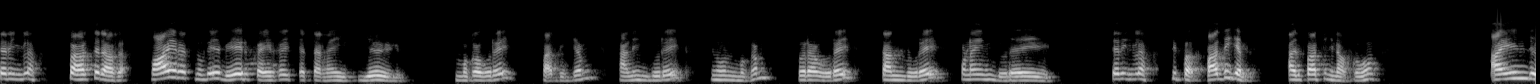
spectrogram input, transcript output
சரிங்களா? இப்ப அடுத்ததாக பாயிரத்தினுடைய வேறு பெயர்கள் எத்தனை? ஏழு. முகவுரை பதிகம் அணிந்துரை நூன்முகம் புறவுரை தந்துரை புனைந்துரை. சரிங்களா? இப்ப பதிகம் அது பார்த்தீங்கன்னாக்கும் ஐந்து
